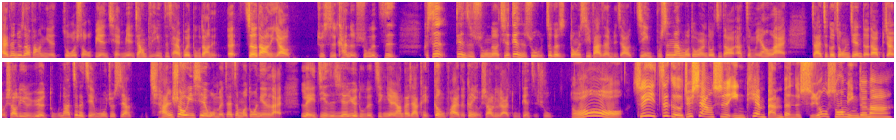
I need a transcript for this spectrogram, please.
台灯就是要放你的左手边前面，这样子影子才不会读到你，呃，遮到你要就是看的书的字。可是电子书呢？其实电子书这个东西发展比较近，不是那么多人都知道要怎么样来在这个中间得到比较有效率的阅读。那这个节目就是要传授一些我们在这么多年来累积这些阅读的经验，让大家可以更快的、更有效率来读电子书。哦，所以这个就像是影片版本的使用说明，对吗？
